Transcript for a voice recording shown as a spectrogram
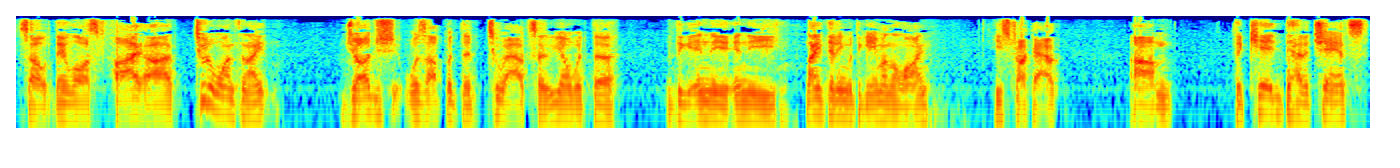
So they lost five, uh, two to one tonight. Judge was up with the two outs, so, you know, with the, with the, in the, in the ninth inning with the game on the line. He struck out. Um, the kid had a chance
